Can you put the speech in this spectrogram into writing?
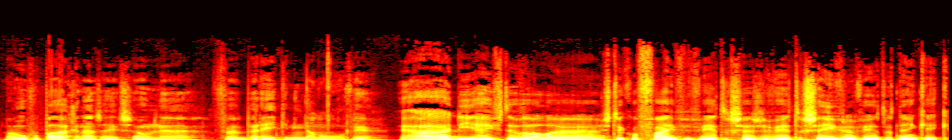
Maar hoeveel pagina's heeft zo'n eh, berekening dan ongeveer? Ja, die heeft er wel eh, een stuk of 45, 46, 47, denk ik.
